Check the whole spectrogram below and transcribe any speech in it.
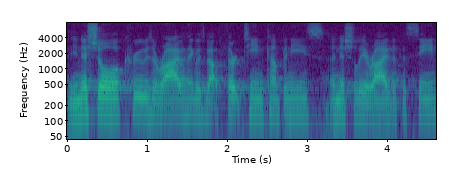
the initial crews arrived, I think it was about 13 companies initially arrived at the scene.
